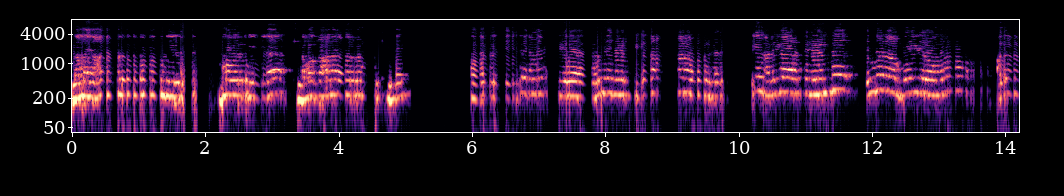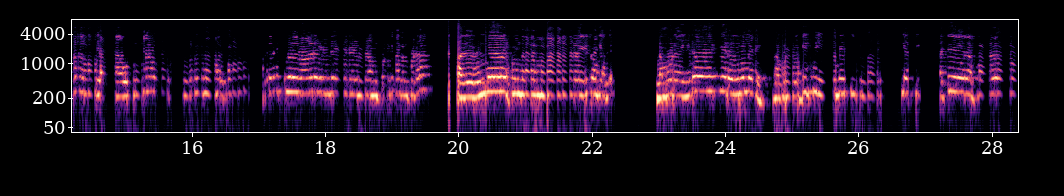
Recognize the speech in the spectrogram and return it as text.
நம்மை ஆண்டு கொண்டிருக்கும் அதிகாரத்திலிருந்து எங்க நாம் போகிறோமோ நம்முடைய கொடுத்தாலும் கூட அது உண்மையான நம்முடைய இடஒதுக்கீடு உரிமை நம்முடைய சமத்துவத்துக்கு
